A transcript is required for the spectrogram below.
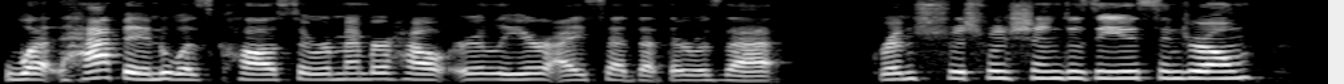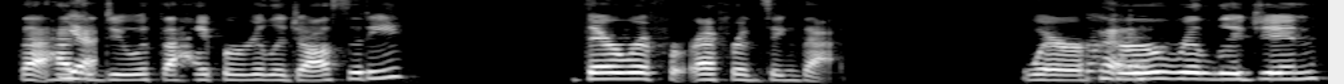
what happened was caused. So remember how earlier I said that there was that Grensch disease syndrome that had Yeah. to do with the hyperreligiosity. They're ref- referencing that, where Okay. her religion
